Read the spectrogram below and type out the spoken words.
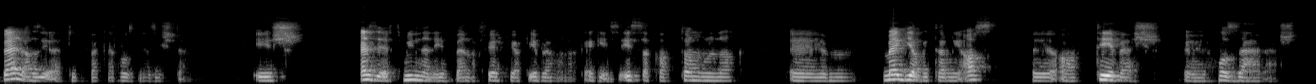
bele az életünkbe kell hozni az Isten. És ezért minden évben a férfiak ébren vannak egész éjszaka, tanulnak megjavítani azt a téves hozzáállást.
